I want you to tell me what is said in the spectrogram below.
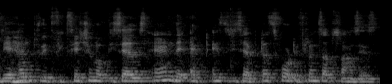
They help with fixation of the cells and they act as receptors for different substances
